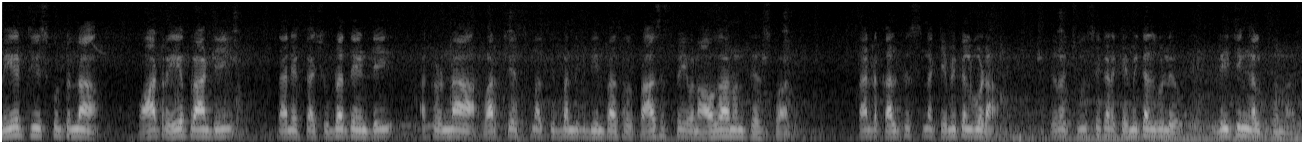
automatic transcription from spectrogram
మీరు తీసుకుంటున్న వాటర్ ఏ ప్లాంట్ దాని యొక్క శుభ్రత ఏంటి? అక్కడున్న వర్క్ చేస్తున్న సిబ్బందికి దీనిపై అసలు ప్రాసెస్పై ఏమైనా అవగాహన తెలుసుకోవాలి. దాంట్లో కల్పిస్తున్న కెమికల్ కూడా ఈరోజు చూసి ఇక్కడ కెమికల్స్ కూడా బ్లీచింగ్ కలుపుతున్నారు.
